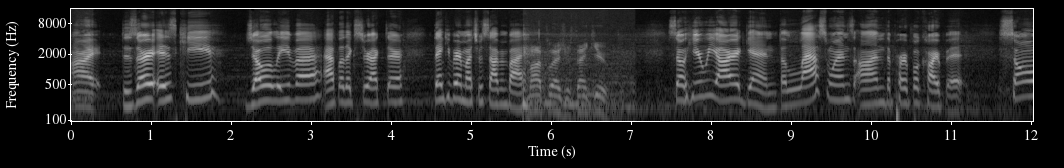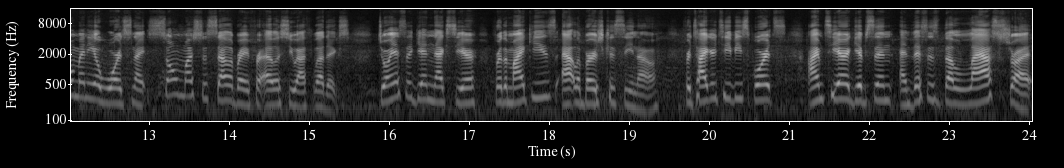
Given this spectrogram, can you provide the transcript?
All right. Dessert is key. Joe Alleva, athletics director. Thank you very much for stopping by. My pleasure. Thank you. So here we are again, the last ones on the purple carpet. So many awards tonight, so much to celebrate for LSU athletics. Join us again next year for the Mikeys at L'Auberge Casino. For Tiger TV Sports, I'm Tiara Gibson, and this is the last strut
